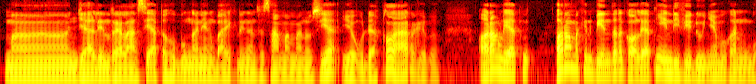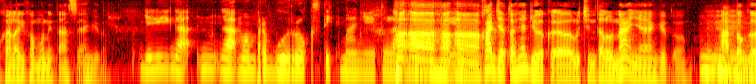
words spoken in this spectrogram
menjalin relasi atau hubungan yang baik dengan sesama manusia, ya udah kelar gitu. Orang lihat orang makin pinter kok lihatnya individunya bukan bukan lagi komunitasnya gitu. Jadi nggak nggak memperburuk stigmanya itu lagi. Ha, ha, gitu ha, ya. ha. kan jatuhnya juga ke Lucinta Lunanya gitu. Hmm. Atau ke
